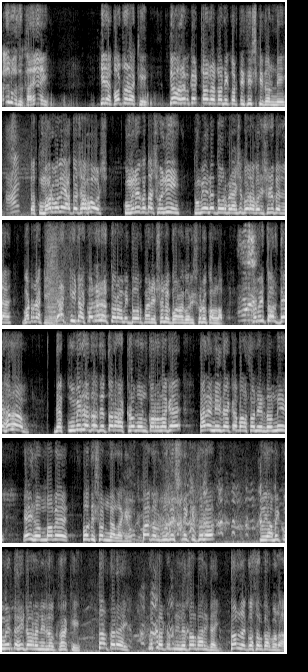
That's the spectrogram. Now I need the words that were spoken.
এই মধু এই। কি রে ঘটনা কি? তুই আমার আমাকে টানাটানি করতেছিস কি জন্যে? তো তোমার বলে এত সাহস? কুমিরের কথা শুনি তুমি এনে দৌড় বেড়ে এসে গড়াগড়ি শুরু করলা। ঘটনা কি? দেখ কিটা করলে রে তোর আমি দৌড় পারে এসে গড়াগড়ি শুরু করলাম। আমি তোর দেখালাম যে কুমিরে যদি তোর আক্রমণ করা লাগে তাহলে নিজেকে বাঁচানোর জন্য এইরকম ভাবে পজিশন না লাগে। পাগল বুঝিস নি কিছু না? তুই আমি কুমির দেখি ডরানি লোক রাখি তারপরে টুকরা টুকরি নিয়ে চল বাড়ি যাই। চললে গোসল করব না।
